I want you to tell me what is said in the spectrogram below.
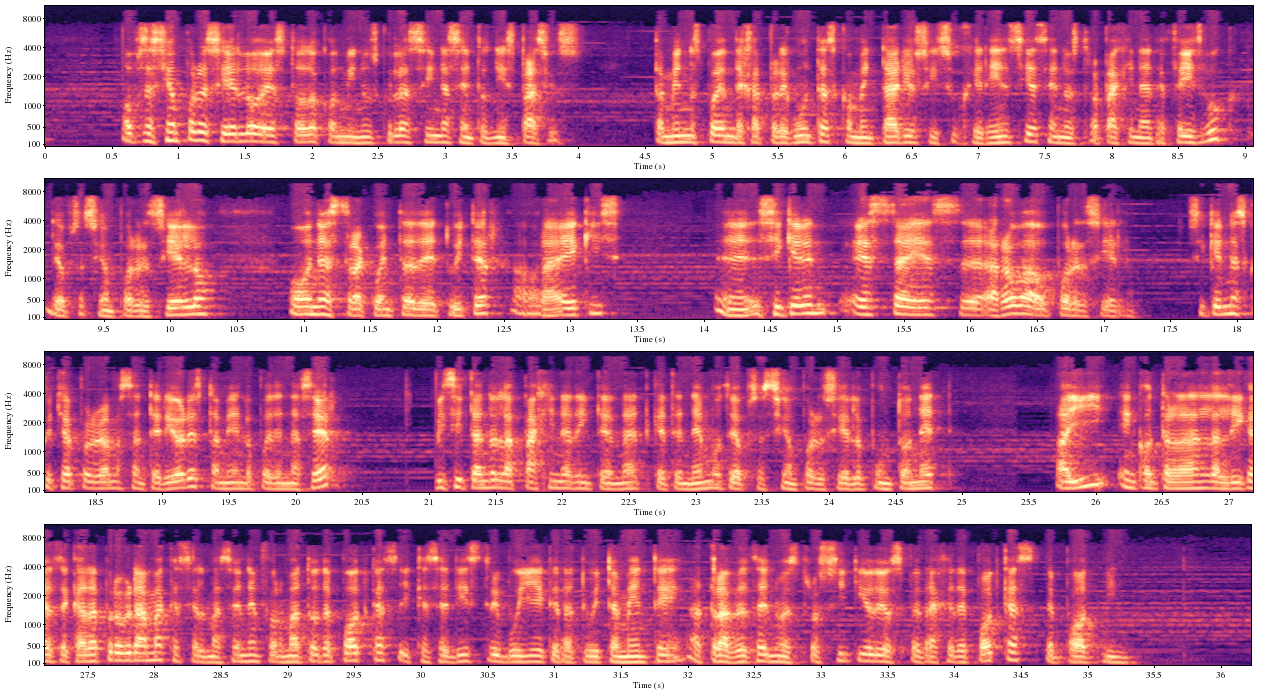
Obsesión por el cielo es todo con minúsculas, sin acentos ni espacios. También nos pueden dejar preguntas, comentarios y sugerencias en nuestra página de Facebook de Obsesión por el Cielo o nuestra cuenta de Twitter, ahora X. Eh, si quieren, esta es eh, arroba o por el cielo. Si quieren escuchar programas anteriores, también lo pueden hacer visitando la página de internet que tenemos de obsesiónporelcielo.net. Ahí encontrarán las ligas de cada programa que se almacena en formato de podcast y que se distribuye gratuitamente a través de nuestro sitio de hospedaje de podcast de Podbean.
